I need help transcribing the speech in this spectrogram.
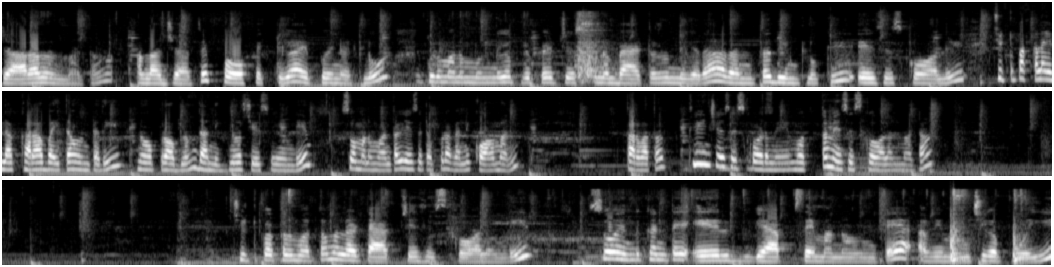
జారాలన్నమాట. అలా జారితే పర్ఫెక్ట్గా అయిపోయినట్లు. ఇప్పుడు మనం ముందుగా ప్రిపేర్ చేసుకున్న బ్యాటర్ ఉంది కదా అదంతా దీంట్లోకి వేసేసుకోవాలి. చుట్టుపక్కల ఇలా ఖరాబ్ అయితే ఉంటుంది. నో ప్రాబ్లం దాన్ని ఇగ్నోర్ చేసేయండి. సో మనం వంట చేసేటప్పుడు అవన్నీ కామన్ తర్వాత క్లీన్ చేసేసుకోవడమే. మొత్తం వేసేసుకోవాలన్నమాట. చుట్టుపక్కల మొత్తం అలా ట్యాప్ చేసేసుకోవాలండి. సో ఎందుకంటే ఎయిర్ గ్యాప్స్ ఏమన్నా ఉంటే అవి మంచిగా పోయి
